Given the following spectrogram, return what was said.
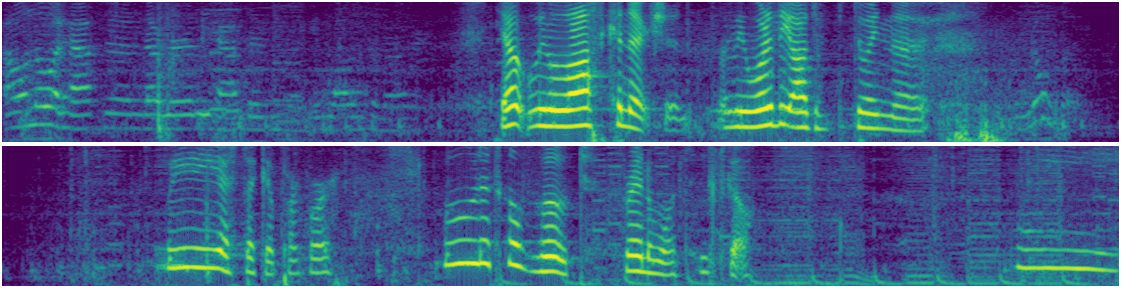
I don't know what happened. That rarely happens. Like. Yep, we lost connection. I mean, what are the odds of doing that? We are stuck at parkour. Ooh, let's go vote. Random one. Let's go. Whee.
